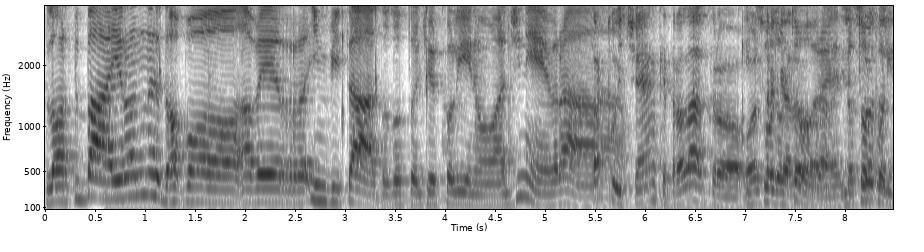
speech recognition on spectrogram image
Lord Byron, dopo aver invitato tutto il circolino a Ginevra, Tra cui c'è anche, tra l'altro, Il suo dottore, Lord- il dottor suo Polidori.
